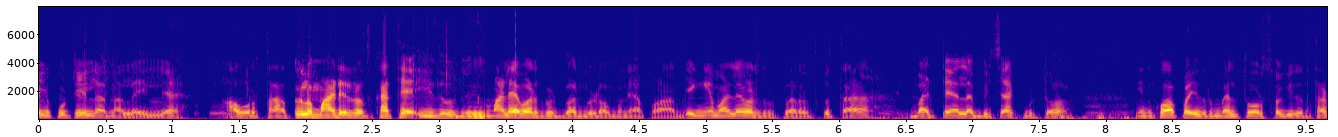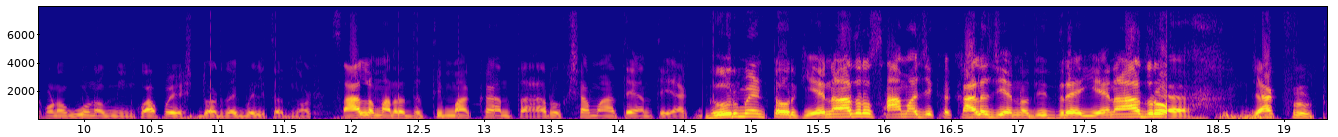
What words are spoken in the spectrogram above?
ಇಲ್ಲಿ ಕುಟಿಲ್ಲನಲ್ಲ ಇಲ್ಲಿ? ಅವ್ರ ತಾತಗಳು ಮಾಡಿರೋದು ಕತೆ, ಇದು ಮಳೆ ಹೊಡೆದ್ಬಿಟ್ಟು ಬಂದ್ಬಿಡು ಅಮ್ಮನಿಯಪ್ಪ ಹೆಂಗೆ ಮಳೆ ಹೊಡೆದ್ಬಿಟ್ಟು ಬರೋದು ಗೊತ್ತಾ? ಬಟ್ಟೆ ಎಲ್ಲ ಬಿಚ್ಚಾಕ್ಬಿಟ್ಟು ನಿನ್ನ ಕೋಪ ಇದ್ರ ಮೇಲೆ ತೋರ್ಸೋಗಿ ತಕೊಂಡೋಗಿ ತಗೊಂಡೋಗಿ ಉಣೋಗಿ ನಿನ್ ಕೋಪ ಎಷ್ಟು ದೊಡ್ಡದಾಗಿ ಬೆಳೀತದ ನೋಡಿ. ಸಾಲು ಮರದ ತಿಮ್ಮಕ್ಕ ಅಂತ, ವೃಕ್ಷ ಮಾತೆ ಅಂತ ಯಾಕೆ ಗೌರ್ಮೆಂಟ್ ಅವ್ರಿಗೆ ಏನಾದರೂ ಸಾಮಾಜಿಕ ಕಾಳಜಿ ಅನ್ನೋದಿದ್ರೆ ಏನಾದರೂ ಜಾಕ್ ಫ್ರೂಟ್.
